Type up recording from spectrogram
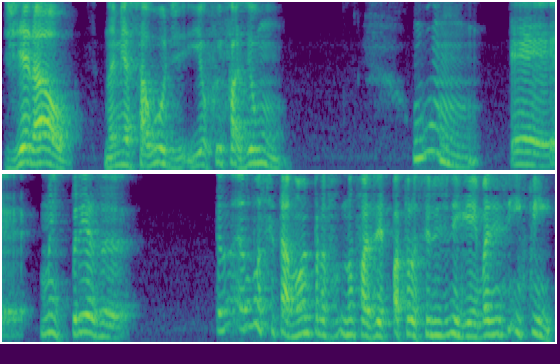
geral na minha saúde e eu fui fazer um, um é, uma empresa. Eu, eu não vou citar nome para não fazer patrocínio de ninguém, mas enfim,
